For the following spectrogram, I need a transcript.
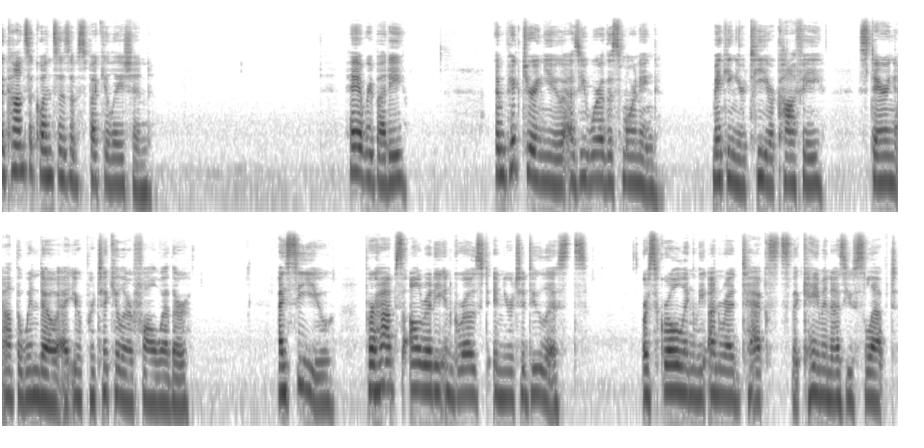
The consequences of speculation. Hey, everybody. I'm picturing you as you were this morning, making your tea or coffee, staring out the window at your particular fall weather. I see you, perhaps already engrossed in your to do lists, or scrolling the unread texts that came in as you slept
